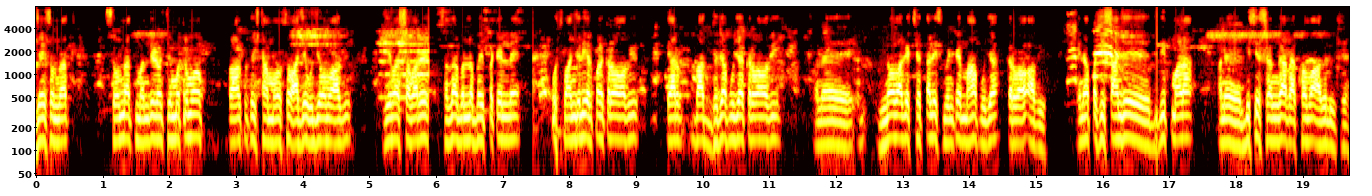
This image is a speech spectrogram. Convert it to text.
જય સોમનાથ. સોમનાથ મંદિરનો ચુમ્મોતેરમો પ્રાણ પ્રતિષ્ઠા મહોત્સવ આજે ઉજવવામાં આવ્યું. જેમાં સવારે સરદાર વલ્લભભાઈ પટેલને પુષ્પાંજલિ અર્પણ કરવામાં આવ્યું ત્યારબાદ ધ્વજા પૂજા કરવામાં આવી અને નવ વાગે છેતાલીસ મિનિટે મહાપૂજા કરવામાં આવી. એના પછી સાંજે દીપમાળા અને વિશેષ શૃંગાર રાખવામાં આવેલું છે.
